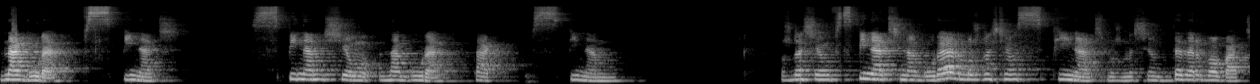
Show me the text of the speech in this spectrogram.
na górę. Wspinać. Spinam się na górę. Tak, wspinam. Można się wspinać na górę, ale można się spinać, można się denerwować.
